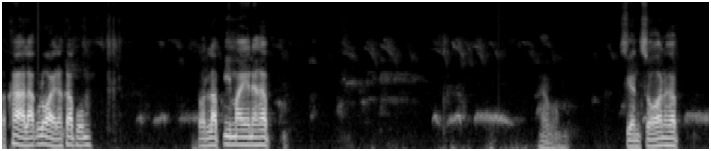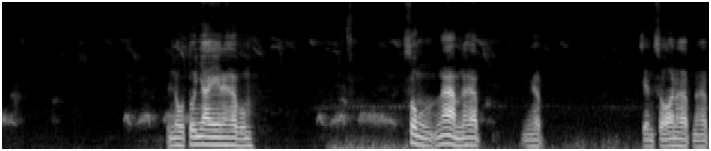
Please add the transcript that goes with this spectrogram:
ราคาหลักร้อยนะครับผมตอนรับปีใหม่นะครับครับผมเสียนซอนะครับเป็นโนตัวใหญ่นะครับผมส่งงามนะครับนี่ครับเสียนซอนะครับนะครับ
